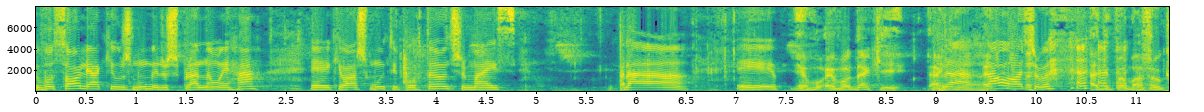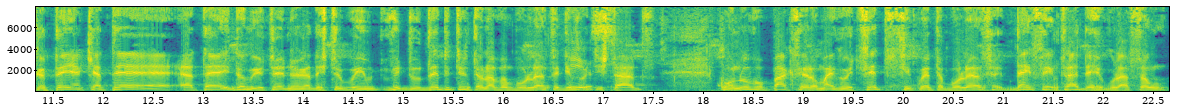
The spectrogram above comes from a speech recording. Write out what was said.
Eu vou só olhar aqui os números para não errar, é, que eu acho muito importante, mas para. É, eu, vou, eu vou daqui. Tá, tá ótimo. A informação que eu tenho é que até, até em 2003 nós já distribuímos 239 ambulâncias de 18 estados. Com o novo PAC serão mais 850 ambulâncias, 10 centrais de regulação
